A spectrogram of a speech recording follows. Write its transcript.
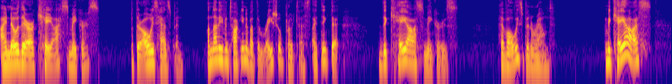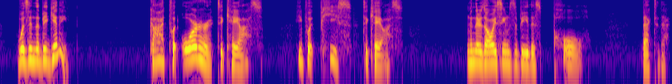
I know there are chaos makers, but there always has been. I'm not even talking about the racial protests. I think that the chaos makers have always been around. I mean, chaos was in the beginning. God put order to chaos. He put peace to chaos. And there's always seems to be this pull back to that.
